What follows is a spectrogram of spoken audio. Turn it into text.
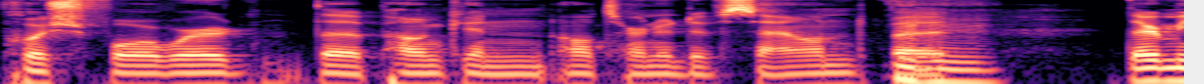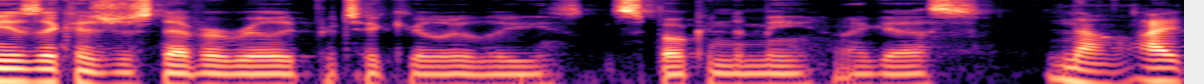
push forward the punk and alternative sound, but Mhm. their music has just never really particularly spoken to me. I guess. No, I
